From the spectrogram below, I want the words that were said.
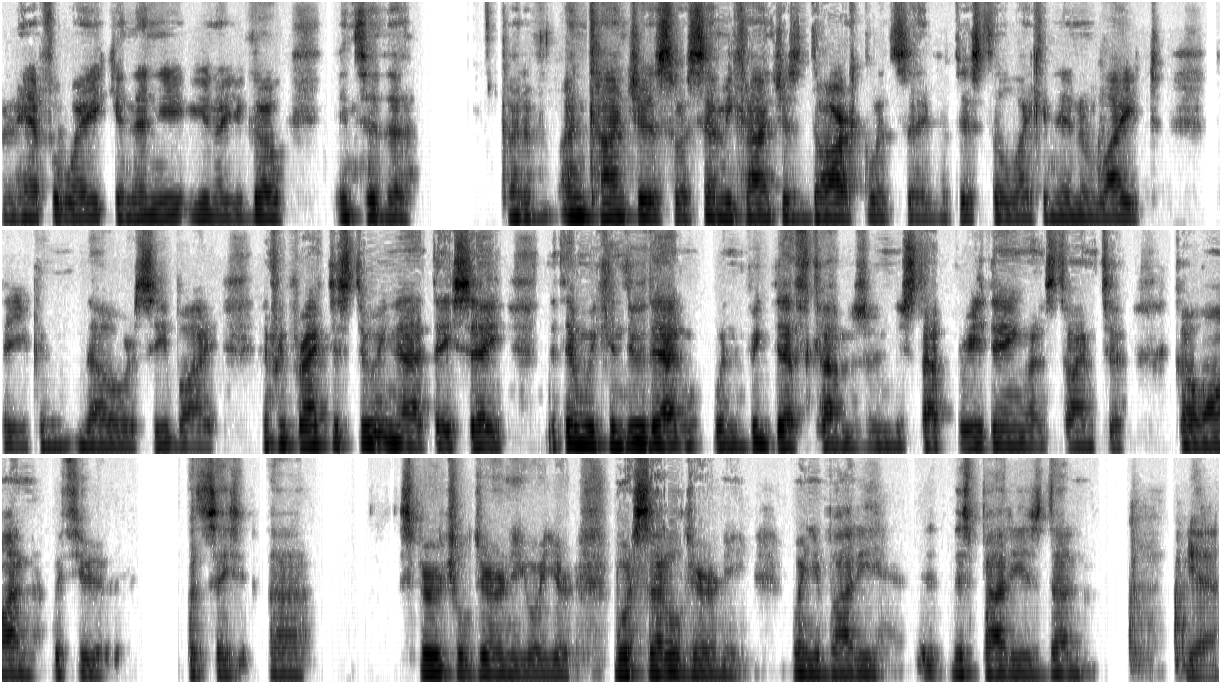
and half awake and then you you know you go into the kind of unconscious or semi-conscious dark let's say but there's still like an inner light that you can know or see by. If we practice doing that they say that then we can do that when the big death comes when you stop breathing when it's time to go on with your let's say uh, spiritual journey or your more subtle journey when your body this body is done. Yeah.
